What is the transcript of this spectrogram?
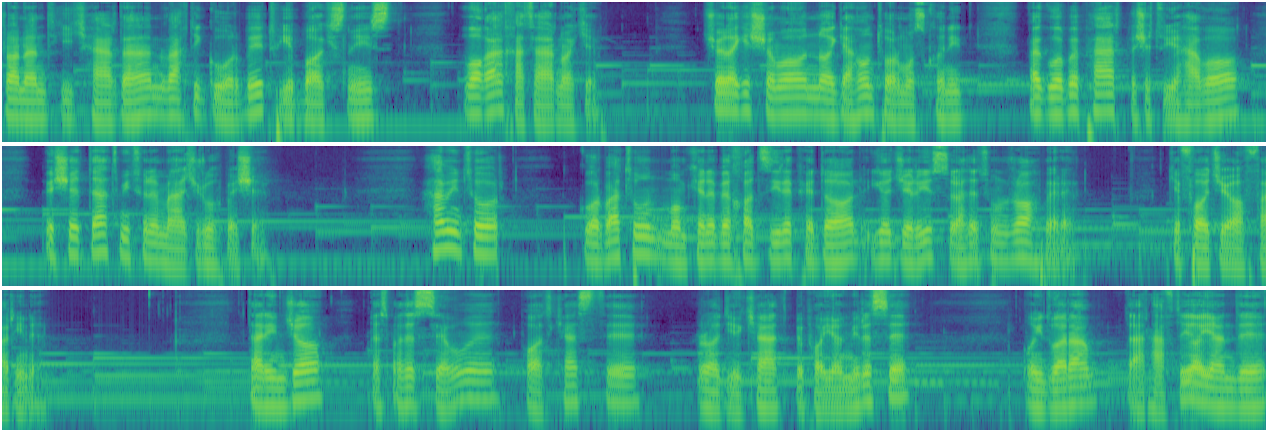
رانندگی کردن وقتی گربه توی box نیست واقعا خطرناکه. چون اگه شما ناگهان ترمز کنید و گربه پرت بشه توی هوا به شدت می‌تونه مجروح بشه. همینطور گربتون ممکنه بخواد زیر پدال یا جلوی صورتتون راه بره که فاجعه آفرینه. در اینجا قسمت سوم پادکست رادیو کت به پایان می‌رسه. امیدوارم در هفته آینده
